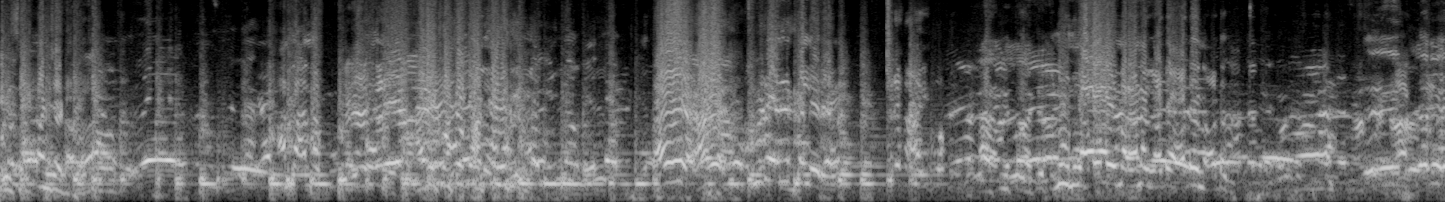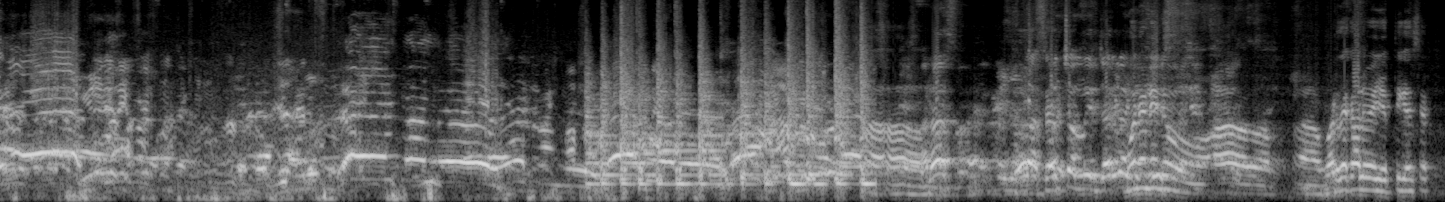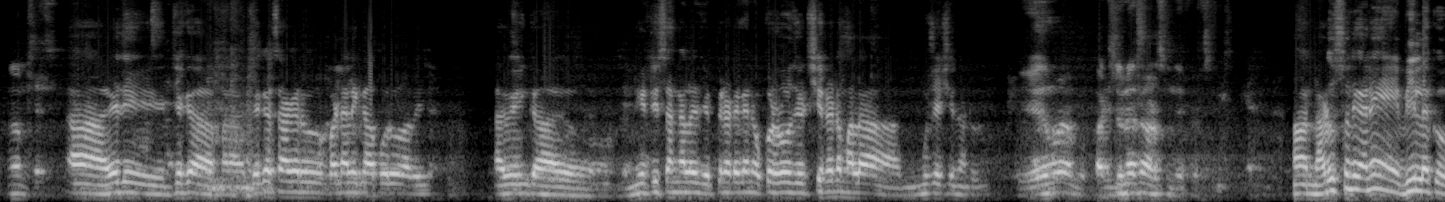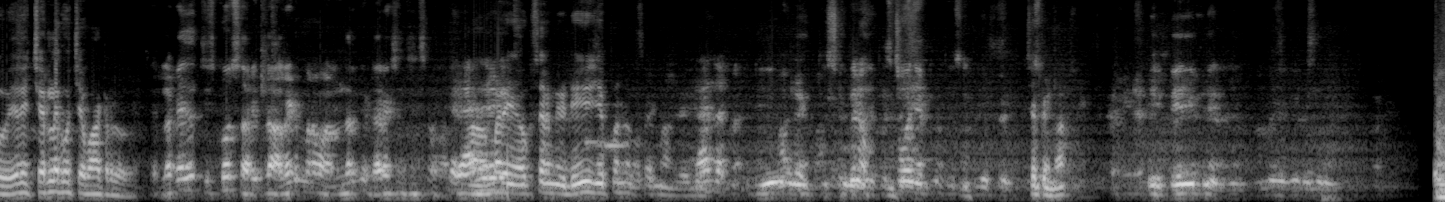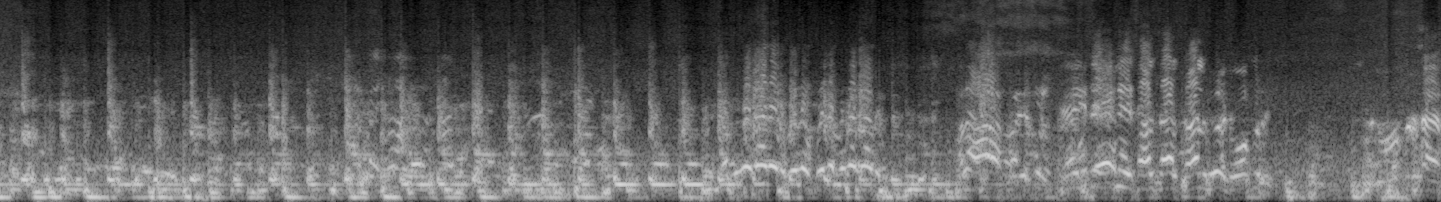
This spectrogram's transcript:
ఈ సర్పంచ్ అట. అరే కొంచెం పక్కన. నువ్వు నువ్వు ఆడే మరి. మొన్న నేను వరద కాలువ చెప్తే కదా సార్. ఆ, ఏది జగ మన జగసాగర్ బండలింగాపూర్ అవి అవి ఇంకా నీటి సంఘాలు చెప్పినట్టుగానే ఒక్క రోజు ఇడిచినట్టు మళ్ళా మూసేసినట్టు నడుస్తుంది కానీ వీళ్ళకు ఏది చెర్లకు వచ్చే వాటర్. మరి ఒకసారి మీరు డీ చెప్పండి ఒకసారి మాకు. చెప్పిందా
